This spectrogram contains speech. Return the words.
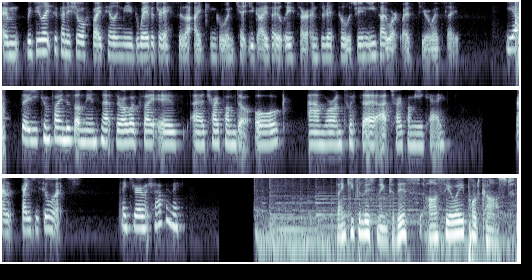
Um, would you like to finish off by telling me the web address so that I can go and check you guys out later and direct all the trainees I work with to your website? Yeah, so you can find us on the internet. So our website is uh, tripom.org and we're on Twitter at tripomuk. Um, thank you so much. Thank you very much for having me. Thank you for listening to this RCOA podcast.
